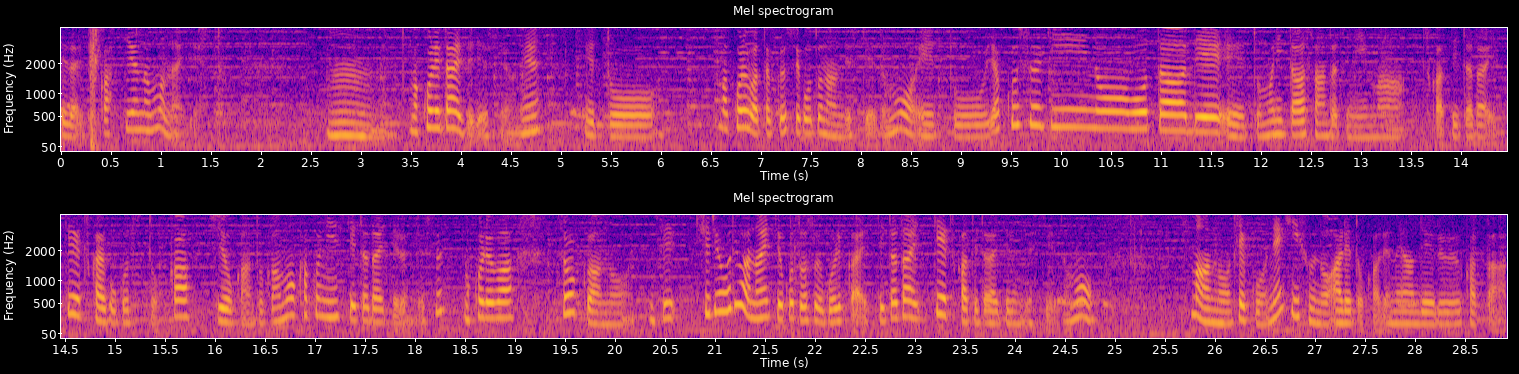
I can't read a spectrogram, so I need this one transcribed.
出たりとかっていうのもないですと。うんまあ、これ大事ですよね。えっとまあ、これ私事なんですけれども、えーと、薬杉のウォーターで、えーと、モニターさんたちに今使っていただいて使い心地とか使用感とかも確認していただいてるんです。まこれはすごくあの治療ではないということをすごいご理解していただいて使っていただいてるんですけれども、まあ、あの結構ね皮膚の荒れとかで悩んでいる方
